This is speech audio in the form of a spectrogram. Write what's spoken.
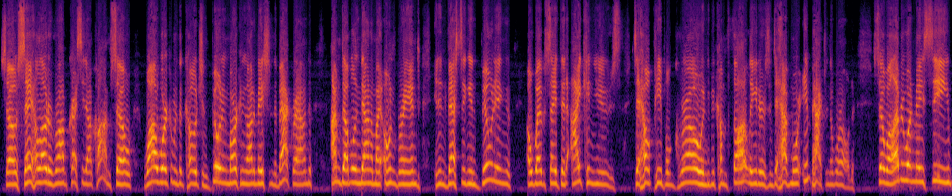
So say hello to robcressy.com. So while working with the coach and building marketing automation in the background, I'm doubling down on my own brand and investing in building a website that I can use to help people grow and to become thought leaders and to have more impact in the world. So while everyone may see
